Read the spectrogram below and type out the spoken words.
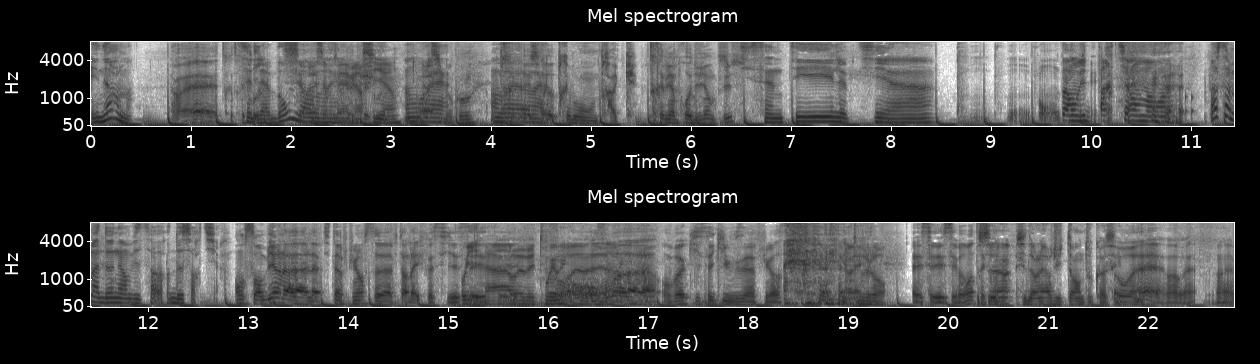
Énorme, Ouais, très très c'est de la bombe. Vrai, hein, ça ouais. me fait Merci. Hein. Ouais. Merci beaucoup. Ouais, Très, ouais. très, très bon track. Très bien produit en plus. Petit synthé, le petit. euh, T'as envie de partir en moment. Moi, ça m'a donné envie de sor- de sortir. On sent bien la, la petite influence euh, Afterlife aussi. Oui. Ah ouais, toujours. on, euh, voit, on voit qui c'est qui vous influence. Toujours. C'est vraiment très C'est cool. dans, c'est dans l'air du temps en tout cas. Ouais, cool. ouais, ouais, ouais.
